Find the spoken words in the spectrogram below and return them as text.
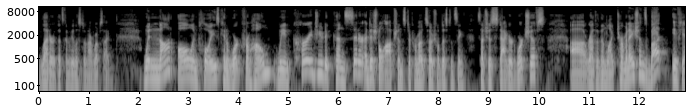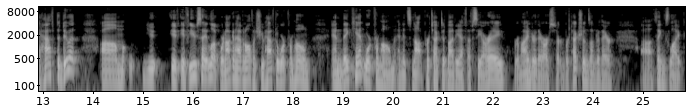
letter that's going to be listed on our website. When not all employees can work from home, we encourage you to consider additional options to promote social distancing, such as staggered work shifts uh, rather than like terminations. But if you have to do it, um, you, if, if you say, look, we're not going to have an office, you have to work from home, and they can't work from home and it's not protected by the FFCRA, reminder there are certain protections under there, uh, things like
